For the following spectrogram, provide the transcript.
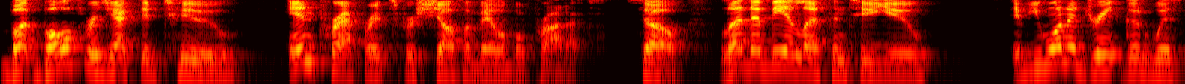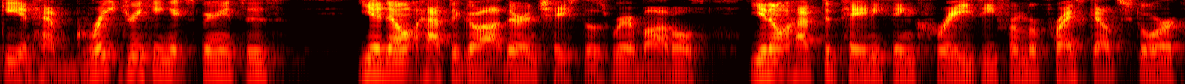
but both rejected two in preference for shelf available products. So let that be a lesson to you. If you want to drink good whiskey and have great drinking experiences, you don't have to go out there and chase those rare bottles. You don't have to pay anything crazy from a price gouge store.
